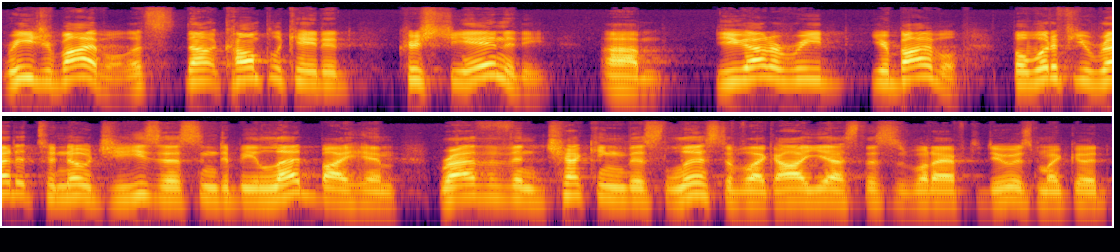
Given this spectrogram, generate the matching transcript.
read your Bible. That's not complicated Christianity. Um, you got to read your Bible. But what if you read it to know Jesus and to be led by him rather than checking this list of like, ah, oh, yes, this is what I have to do as my good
